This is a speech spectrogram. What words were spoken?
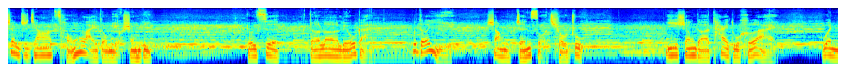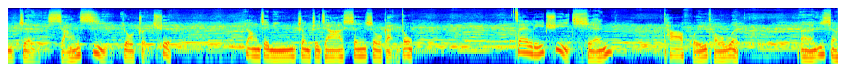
政治家从来都没有生病。有一次得了流感，不得已上诊所求助。医生的态度和蔼，问诊详细又准确，让这名政治家深受感动。在离去以前，他回头问：“呃，医生，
